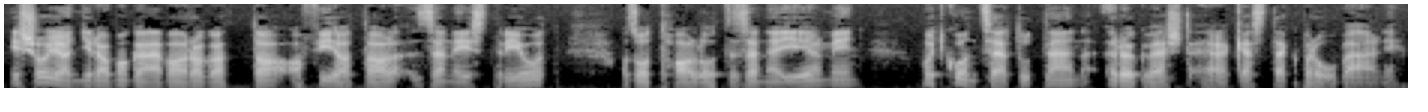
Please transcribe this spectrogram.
és olyannyira magával ragadta a fiatal zenész triót, az ott hallott zenei élmény, hogy koncert után rögvest elkezdtek próbálni.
